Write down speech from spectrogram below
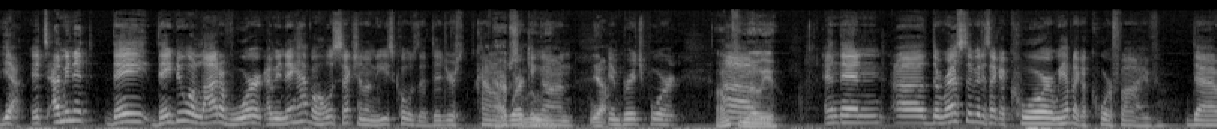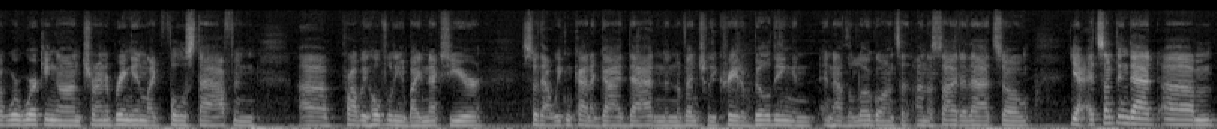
Yeah, it's. I mean, it. They they do a lot of work. I mean, they have a whole section on the East Coast that they're just kind of working on Yeah. in Bridgeport. I'm Um, familiar. And then uh, the rest of it is like a core. We have like a core five that we're working on trying to bring in like full staff and uh, probably hopefully by next year so that we can kind of guide that and then eventually create a building and, and have the logo on, on the side of that. So yeah, it's something that um,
